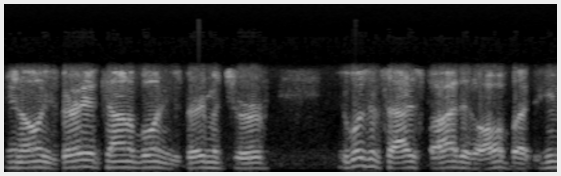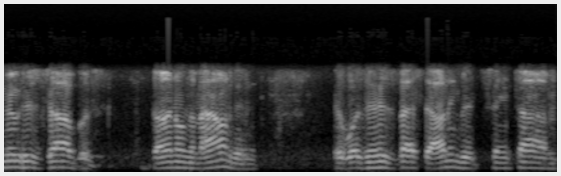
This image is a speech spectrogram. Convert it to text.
You know, he's very accountable and he's very mature. He wasn't satisfied at all, but he knew his job was done on the mound, and it wasn't his best outing. But at the same time,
